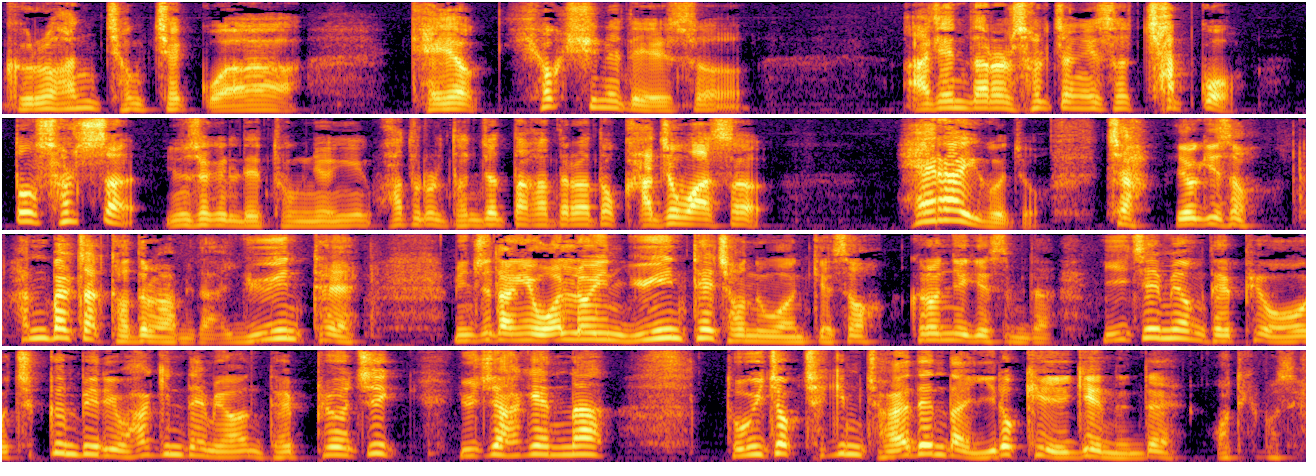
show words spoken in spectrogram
그러한 정책과 개혁, 혁신에 대해서 아젠다를 설정해서 잡고 또 설사 윤석열 대통령이 화두를 던졌다 하더라도 가져와서 해라 이거죠. 자, 여기서 한 발짝 더 들어갑니다. 유인태 민주당의 원로인 유인태 전 의원께서 그런 얘기했습니다. 이재명 대표 측근 비리 확인되면 대표직 유지하겠나? 도의적 책임 져야 된다 이렇게 얘기했는데 어떻게 보세요?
